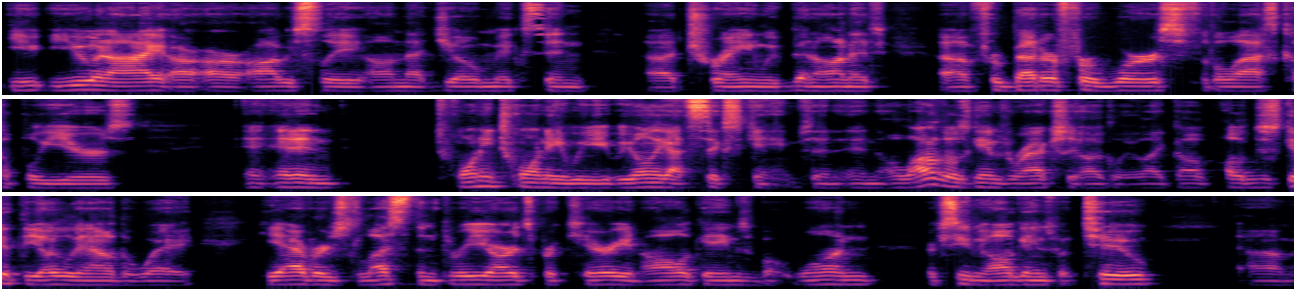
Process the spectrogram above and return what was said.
You, you and I are, are obviously on that Joe Mixon uh, train. We've been on it uh, for better, for worse, for the last couple years. And, and 2020, we, we only got six games, and, and a lot of those games were actually ugly. Like, I'll, I'll just get the ugly out of the way. He averaged less than three yards per carry in all games but one, or excuse me, all games but two. Um,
